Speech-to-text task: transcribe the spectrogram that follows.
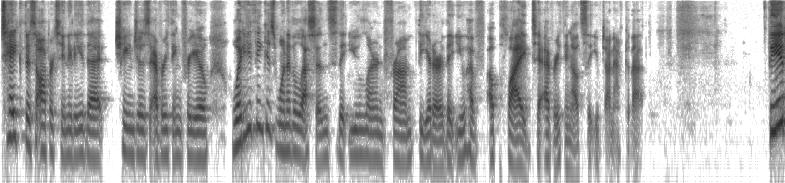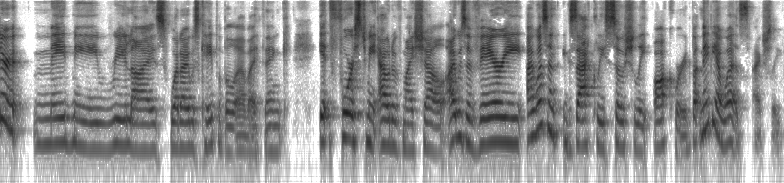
take this opportunity that changes everything for you. What do you think is one of the lessons that you learned from theater that you have applied to everything else that you've done after that? Theater made me realize what I was capable of, I think. It forced me out of my shell. I was a very, I wasn't exactly socially awkward, but maybe I was actually.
